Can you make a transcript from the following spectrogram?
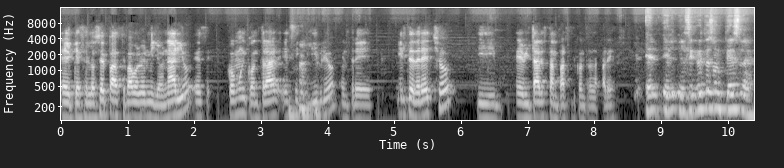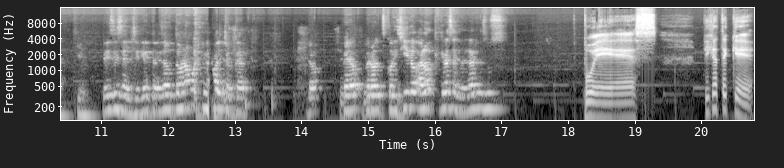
el que se lo sepa se va a volver millonario, es cómo encontrar ese equilibrio entre irte derecho y evitar estamparte contra la pared. El, secreto es un Tesla, ese es el secreto, es autónomo y no va a chocar. pero, pero coincido, ¿algo que quieras agregar, Jesús? Pues, fíjate que,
